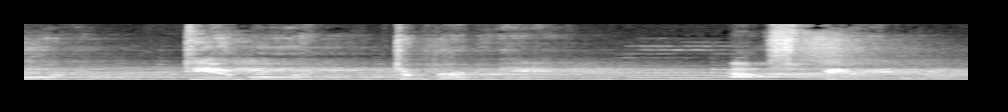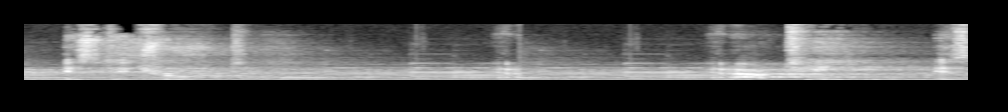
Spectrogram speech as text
Warren, Dearborn to Birmingham, our spirit is Detroit. And, and our team is...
